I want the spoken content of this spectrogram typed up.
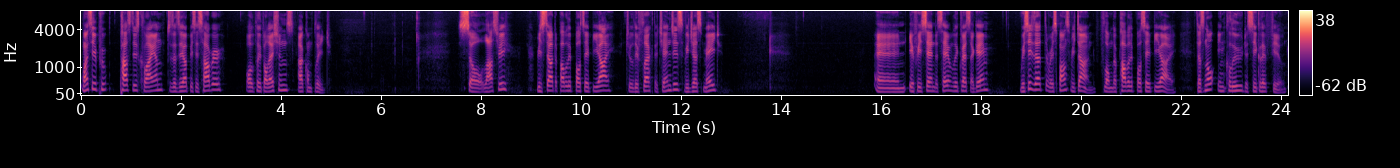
Once you pass this client to the gRPC server, all preparations are complete. So lastly, we start the public post API to reflect the changes we just made. And if we send the same request again, we see that the response returned from the public post API does not include the secret field.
